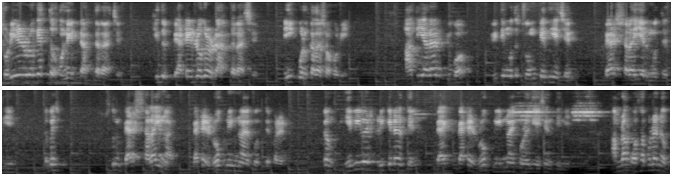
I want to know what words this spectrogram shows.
শরীরের রোগের তো অনেক ডাক্তার আছে, কিন্তু ব্যাটের রোগেরও ডাক্তার আছে এই কলকাতা শহরেই। হাতিয়ারার যুবক রীতিমতো চমকে দিয়েছেন ব্যাট সারাইয়ের মধ্যে দিয়ে। তবে শুধু ব্যাট সারাই নয় ব্যাটের রোগ নির্ণয় করতে পারেন। এবং হেভিওয়েট ক্রিকেটারদের ব্যাট ব্যাটের রোগ নির্ণয় করে দিয়েছেন তিনি। আমরা কথা বলে নেব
